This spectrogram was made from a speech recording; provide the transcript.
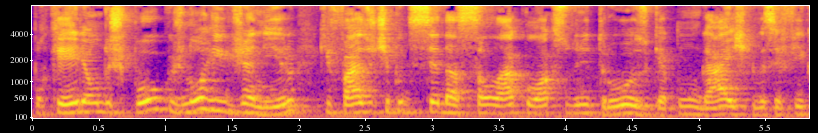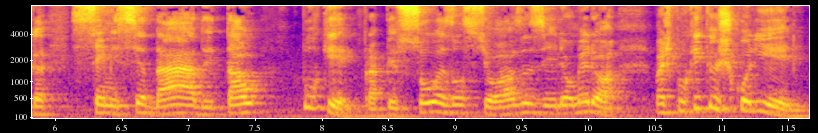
Porque ele é um dos poucos no Rio de Janeiro que faz o tipo de sedação lá com óxido nitroso, que é com gás que você fica semi-sedado e tal. Por quê? Para pessoas ansiosas ele é o melhor. Mas por que, que eu escolhi ele?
